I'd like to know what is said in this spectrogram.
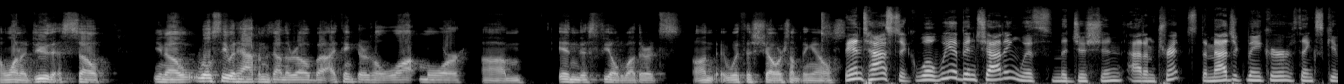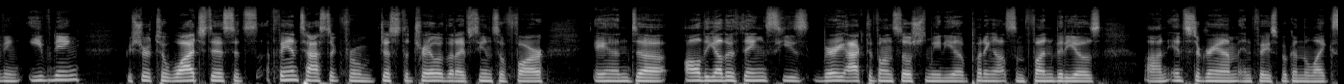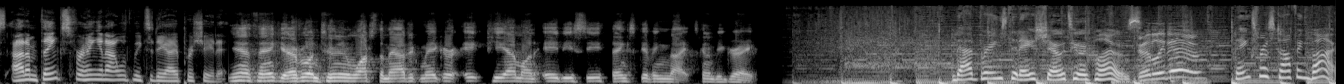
i want to do this so you know we'll see what happens down the road but i think there's a lot more um, in this field whether it's on with this show or something else Fantastic. Well, we have been chatting with magician Adam Trent, the Magic Maker, Thanksgiving evening. Be sure to watch this. It's fantastic from just the trailer that I've seen so far. And uh, all the other things, he's very active on social media, putting out some fun videos on Instagram and Facebook and the likes. Adam, thanks for hanging out with me today. I appreciate it. yeah thank you everyone tune in and watch the magic maker 8 p.m on abc thanksgiving night it's going to be great That brings today's show to a close. Goodly do. Thanks for stopping by.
